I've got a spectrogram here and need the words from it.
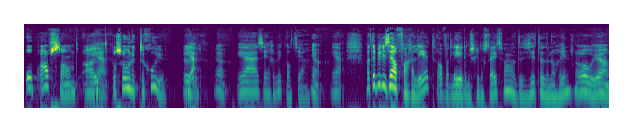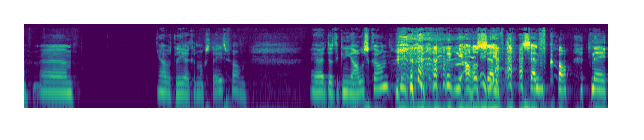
op afstand uit persoonlijk te groeien. Ja. ja. Ja, is ingewikkeld, ja. Ja. Wat heb je er zelf van geleerd? Of wat leer je er misschien nog steeds van? Want er zitten er nog in. Oh ja. Ehm, ja, wat leer ik er nog steeds van? Ja, dat ik niet alles kan. dat ik niet alles zelf, zelf kan. Nee,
